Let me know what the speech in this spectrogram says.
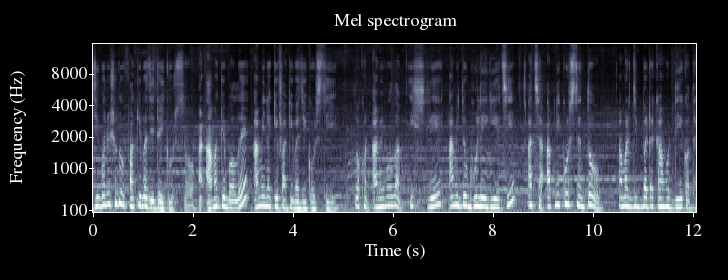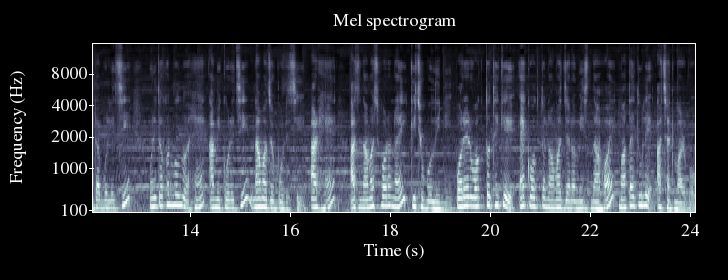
জীবনে শুধু ফাঁকিবাজিটাই করছ। আর আমাকে বলে, আমি নাকি ফাঁকিবাজি করছি। তখন আমি বললাম, ইস রে, আমি তো ভুলে গিয়েছি। আচ্ছা আপনি করছেন তো? আমার জিব্বাটা কামড় দিয়ে কথাটা বলেছি। উনি তখন বলল হ্যাঁ আমি করেছি, নামাজও পড়েছি। আর হ্যাঁ আজ নামাজ পড়ো নাই, কিছু বলিনি। পরের ওয়াক্ত থেকে এক ওয়াক্ত নামাজ যেন মিস না হয়, মাথায় তুলে আছাট মারবো।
